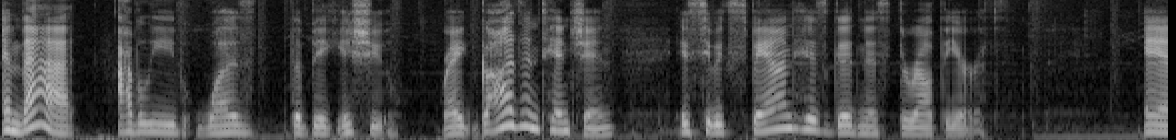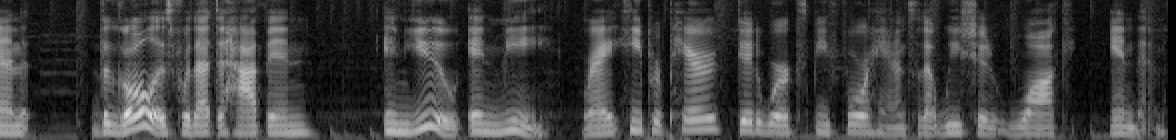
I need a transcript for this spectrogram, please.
And that, I believe, was the big issue, right? God's intention is to expand his goodness throughout the earth. And the goal is for that to happen in you, in me, right? He prepared good works beforehand so that we should walk in them.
